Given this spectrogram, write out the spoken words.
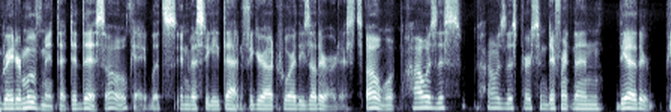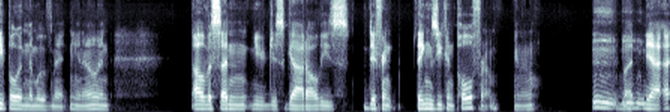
greater movement that did this. Oh, okay, let's investigate that and figure out who are these other artists. Oh, well, how is this how is this person different than the other people in the movement, you know? And all of a sudden you just got all these different things you can pull from, you know? Mm, but mm-hmm. yeah,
